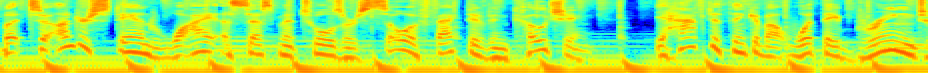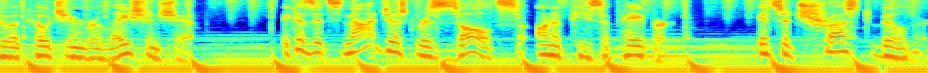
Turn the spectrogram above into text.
But to understand why assessment tools are so effective in coaching, you have to think about what they bring to a coaching relationship. Because it's not just results on a piece of paper, it's a trust builder.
